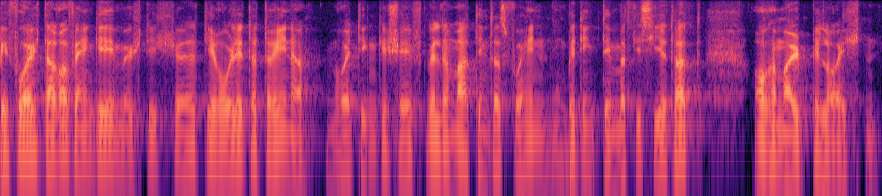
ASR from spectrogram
Bevor ich darauf eingehe, möchte ich äh, die Rolle der Trainer im heutigen Geschäft, weil der Martin das vorhin unbedingt thematisiert hat, auch einmal beleuchten.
